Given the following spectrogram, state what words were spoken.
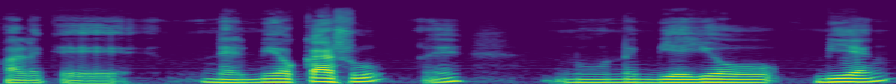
vale que en el mío caso no envié yo bien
